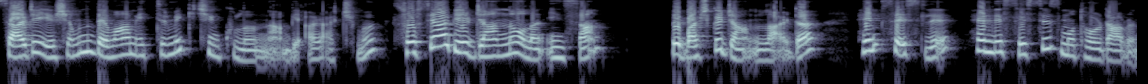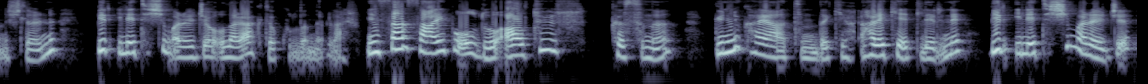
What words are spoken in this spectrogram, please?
sadece yaşamını devam ettirmek için kullanılan bir araç mı? Sosyal bir canlı olan insan ve başka canlılarda hem sesli hem de sessiz motor davranışlarını bir iletişim aracı olarak da kullanırlar. İnsan sahip olduğu 600 kasını günlük hayatındaki hareketlerini bir iletişim aracı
